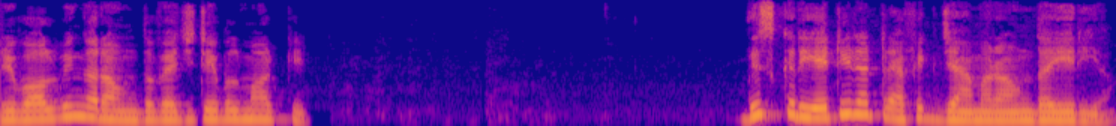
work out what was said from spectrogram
revolving around the vegetable market. This created a traffic jam around the area.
